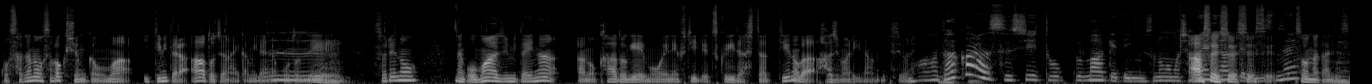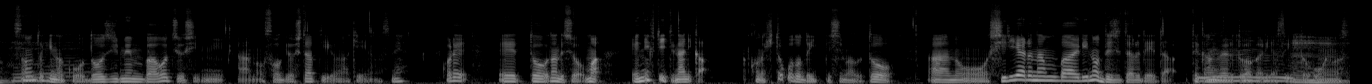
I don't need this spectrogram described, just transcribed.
こう魚をさばく瞬間もまあ言ってみたらアートじゃないかみたいなことで、うん、それのなんかオマージュみたいなあのカードゲームを NFT で作り出したっていうのが始まりなんですよね。あだから寿司トップマーケティングそのまま社名になってるんですね。そんな感じです。その時のこう同時メンバーを中心にあの創業したっていうような経緯なんですね。これえっ、と何でしょう。まあ NFT って何か。この一言で言ってしまうとあのシリアルナンバー入りのデジタルデータって考えると分かりやすいと思います。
